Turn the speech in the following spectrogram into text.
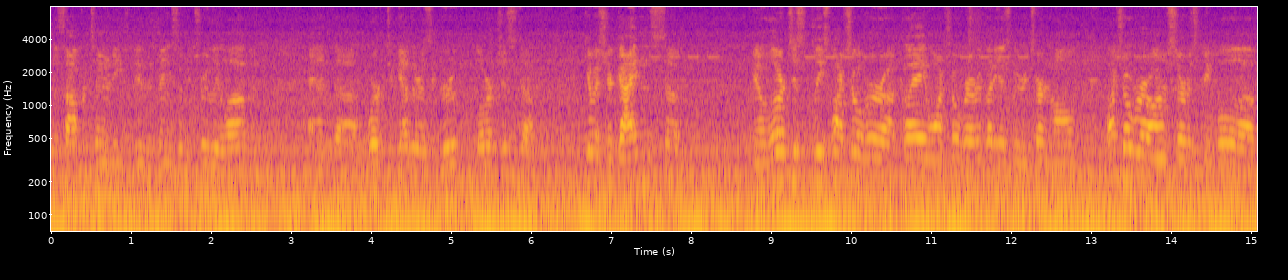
this opportunity to do the things that we truly love and, and uh, work together as a group. Lord, just uh, give us your guidance. Uh, you know, Lord, just please watch over uh, Clay, watch over everybody as we return home. Watch over our armed service people uh,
